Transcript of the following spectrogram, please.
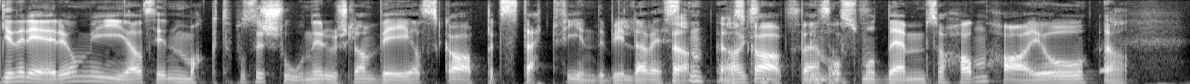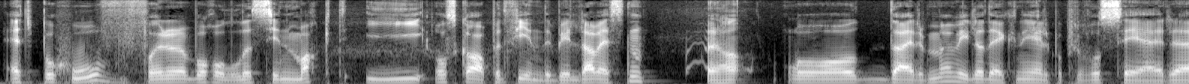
genererer jo mye av sin makt og posisjon i Russland ved å skape et sterkt fiendebilde av Vesten. Ja, ja, ikke sant, skape en oss mot dem. Så han har jo Ja. et behov for å beholde sin makt i å skape et fiendebilde av Vesten. Ja, Og dermed vil jo det kunne hjelpe å provosere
